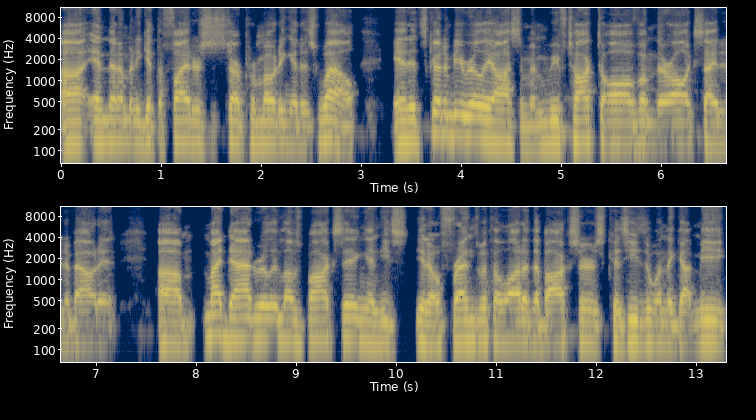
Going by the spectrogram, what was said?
uh, and then I'm going to get the fighters to start promoting it as well. And it's going to be really awesome. I mean, we've talked to all of them. They're all excited about it. Um, my dad really loves boxing and he's, you know, friends with a lot of the boxers because he's the one that got me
